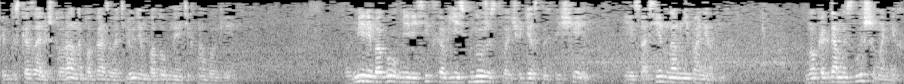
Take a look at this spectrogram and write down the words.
как бы сказали, что рано показывать людям подобные технологии. В мире богов, в мире ситхов есть множество чудесных вещей и совсем нам непонятных. Но когда мы слышим о них,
